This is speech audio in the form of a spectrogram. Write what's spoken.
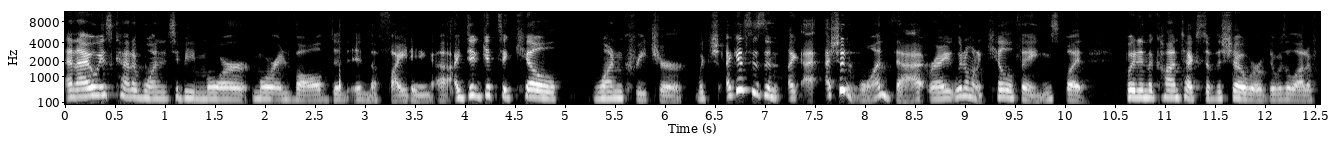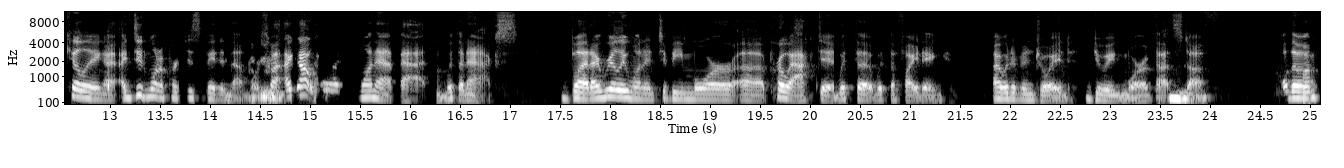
And I always kind of wanted to be more more involved in, in the fighting. Uh, I did get to kill one creature, which I guess isn't like I, I shouldn't want that, right? We don't want to kill things, but but in the context of the show where there was a lot of killing, I, I did want to participate in that more. So I, I got one, one at bat with an axe, but I really wanted to be more uh, proactive with the with the fighting. I would have enjoyed doing more of that Mhm. stuff. Although I'm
